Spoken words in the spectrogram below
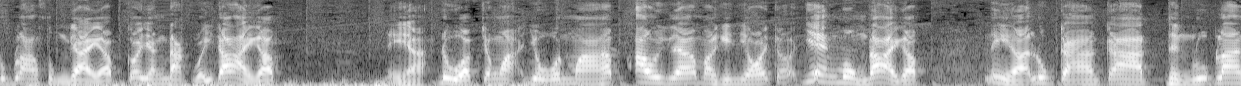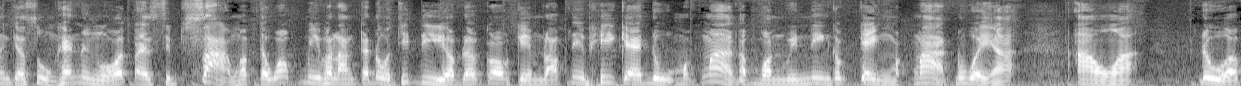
รูปร่างสูงใหญ่ครับ ก็ยังดักไว้ได้ครับนี่ฮะดูครับจังหวะโยนมาครับเอาอีกแล้วมาคินโยอสก็แย่งมงได้ครับนี่ฮะลูกกาอากาศถึงรูปร่างจะสูงแค่ 183 ครับ แต่ว่ามีพลังกระโดดที่ดีครับ แล้วก็เกมรับนี่พี่แกดุมากๆครับบอลวินนิ่งก็เก่งมาก ๆด้วยฮะเอาฮะ ดูครับ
